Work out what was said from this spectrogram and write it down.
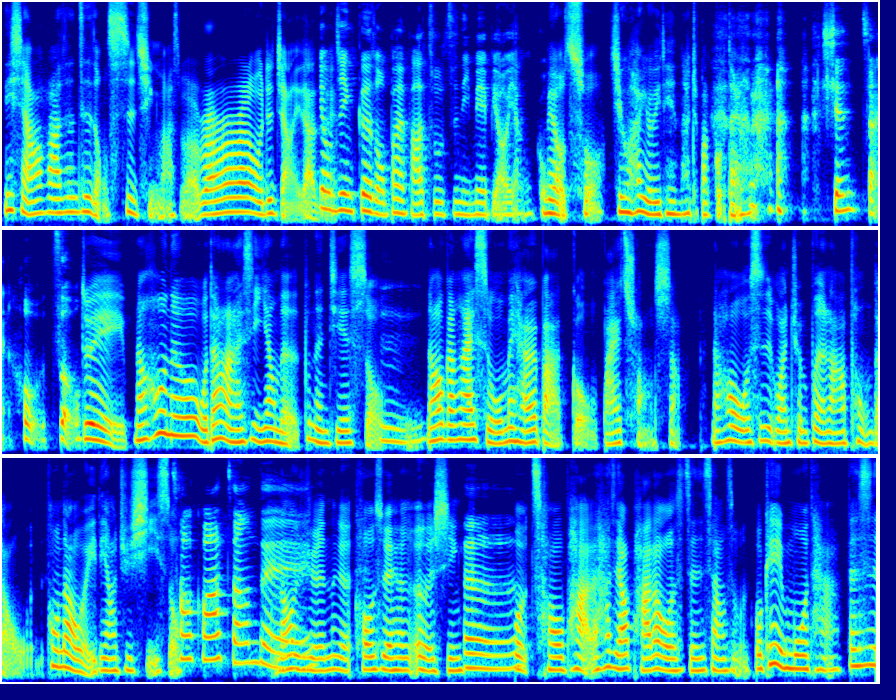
你想要发生这种事情嘛？什么？我就讲一大堆用，尽各种办法阻止你妹不要养狗，没有错。结果她有一天她就把狗带回来。先斩后奏。对，然后呢，我当然还是一样的不能接受。嗯，然后刚开始我妹还会把狗摆在床上，然后我是完全不能让它碰到我的，碰到我一定要去洗手。超夸张的欸。然后我就觉得那个口水很恶心，嗯，我超怕的。它只要爬到我身上什么，我可以摸它，但是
